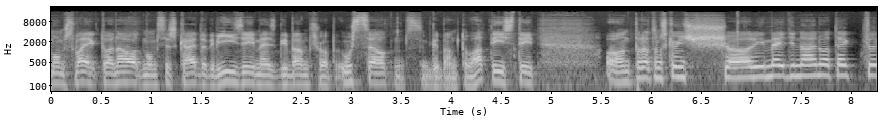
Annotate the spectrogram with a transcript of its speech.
mums vajag to naudu, mums ir skaidra vīzija, mēs gribam šo uzcelt, mēs gribam to attīstīt. Un, protams, ka viņš arī mēģināja noteikti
